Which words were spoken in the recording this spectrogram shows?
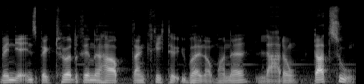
wenn ihr Inspekteur drin habt, dann kriegt ihr überall nochmal eine Ladung dazu.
